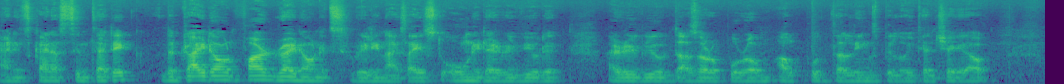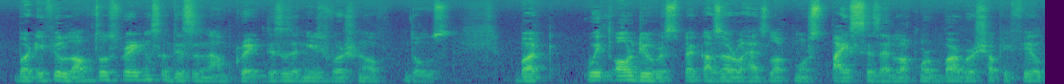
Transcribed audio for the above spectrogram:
and it's kind of synthetic. The dry down, far dry down, it's really nice. I used to own it. I reviewed it. I reviewed the Azzaro Pour Homme. I'll put the links below. You can check it out. But if you love those fragrances, this is an upgrade. This is a niche version of those. But with all due respect, Azzaro has a lot more spices and a lot more barbershopy feel.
